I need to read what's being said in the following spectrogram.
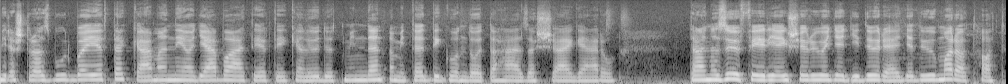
Mire Strasbourgba értek, Kálmánné agyába átértékelődött minden, amit eddig gondolt a házasságáról. Talán az ő férje is örül, hogy egy időre egyedül maradhat.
